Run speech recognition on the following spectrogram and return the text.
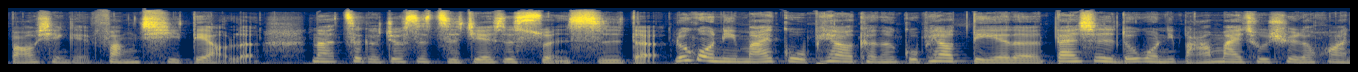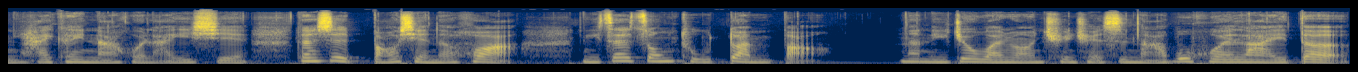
保险给放弃掉了。那这个就是直接是损失的。如果你买股票，可能股票跌了，但是如果你把它卖出去的话，你还可以拿回来一些。但是保险的话，你在中途断保。那你就完完全全是拿不回来的，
